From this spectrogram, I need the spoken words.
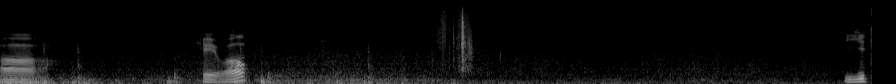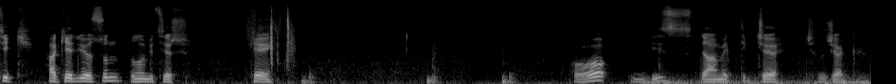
Aa. Okay, well. Yitik. Hak ediyorsun. Bunu bitir. Okay. O biz devam ettikçe çalacak.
